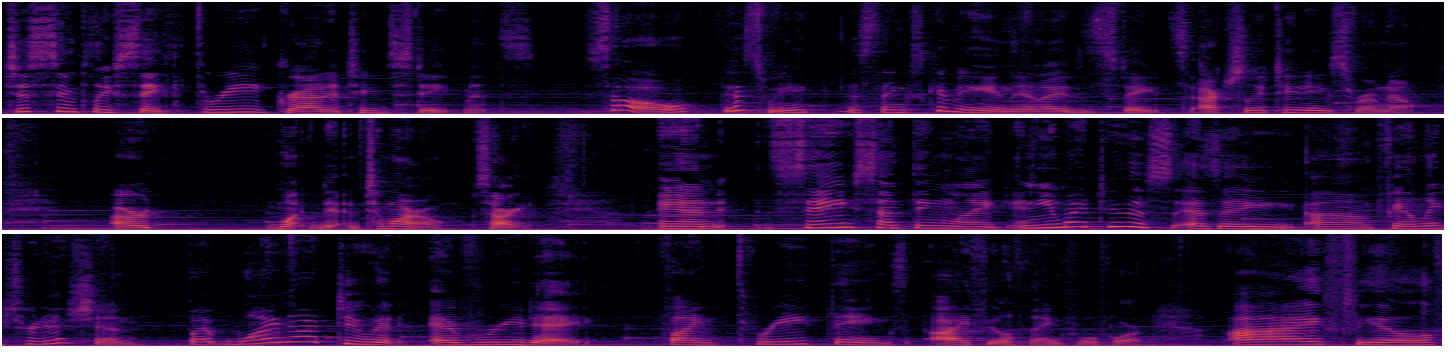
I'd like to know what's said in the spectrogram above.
Just simply say three gratitude statements. So, this week is Thanksgiving in the United States, actually, two days from now, or what, tomorrow, sorry. And say something like, and you might do this as a um, family tradition, but why not do it every day? Find three things I feel thankful for. I feel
